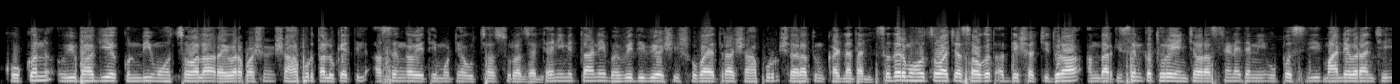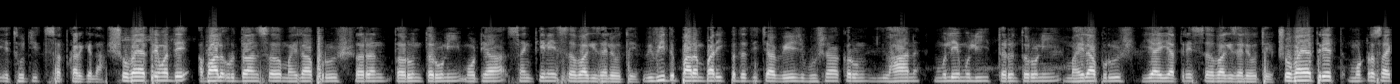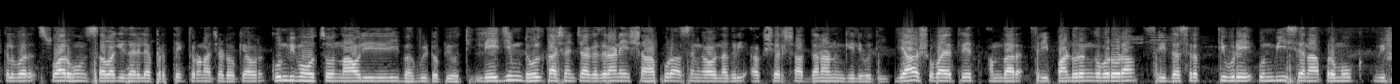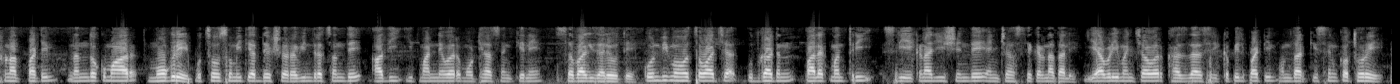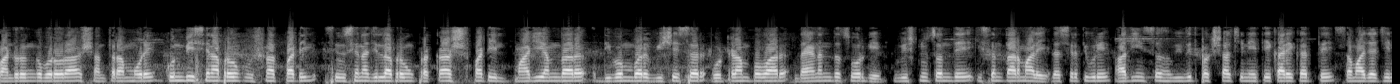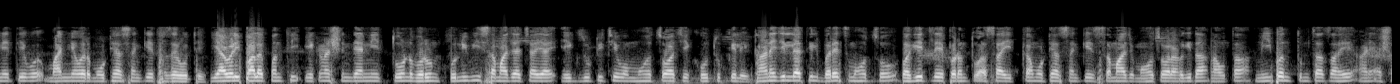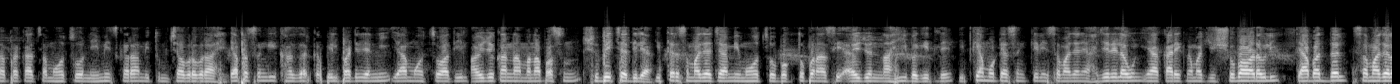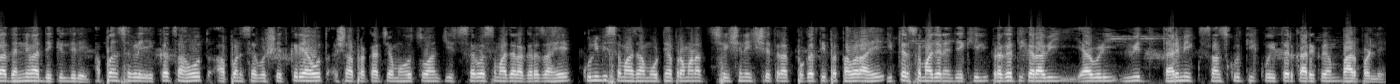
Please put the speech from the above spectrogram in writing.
कोकण विभागीय कुणबी महोत्सवाला रविवारपासून शहापूर तालुक्यातील आसनगाव येथे मोठ्या उत्साहात सुरुवात झाली. त्यानिमित्ताने भव्य दिव्य अशी शोभायात्रा शहापूर शहरातून काढण्यात आली. सदर महोत्सवाच्या स्वागत अध्यक्षा चिधुरा आमदार किसन कथुरे यांच्यावर असल्याने त्यांनी उपस्थित मान्यवरांचे यथोचित सत्कार केला. शोभायात्रेमध्ये अबाल वृद्धांसह महिला पुरुष तरुण तरुण तरुणी मोठ्या संख्येने सहभागी झाले होते. विविध पारंपरिक पद्धतीच्या वेशभूषा करून लहान मुले मुली तरुण तरुणी महिला पुरुष या यात्रेत सहभागी झाले होते. शोभायात्रेत मोटरसायकलवर स्वार होऊन सहभागी झालेल्या प्रत्येक तरुणाच्या डोक्यावर कुणबी महोत्सव नाव लिहिलेली भगवी टोपी होती. लेजिम ढोल ताशांच्या गजराने शहापूर आसनगाव नगरी अक्षरशः दणाणून गेली होती. या शोभायात्रेत आमदार श्री पांडुरंग बरोरा श्री दशरथ तिवरे कुणबी सेना प्रमुख विश्वनाथ पाटील नंदकुमार मोगरे उत्सव समिती अध्यक्ष रवींद्र चंदे आदी मान्यवर मोठ्या संख्येने सहभागी झाले होते. कुणबी महोत्सवाच्या उद्घाटन पालकमंत्री श्री एकनाथजी शिंदे यांच्या हस्ते करण्यात आले. यावेळी मंचावर खासदार श्री कपिल पाटील आमदार किसन कथोरे पांडुरंग बरोरा शांताराम मोरे कुणबी सेना प्रमुख विश्वनाथ पाटील शिवसेना जिल्हा प्रमुख प्रकाश पाटील माजी आमदार दिवंबर विशेसर गोटराम पवार दयानंद चोरगे विष्णू चंदे किसन तारमाळे दशरथ तिवरे आदींसह विविध पक्षाचे नेते कार्यकर्ते समाजाचे नेते व मान्यवर मोठ्या संख्येत हजर होते. यावेळी पालकमंत्री एकनाथ शिंदे यांनी तोंड भरून कुणीबी समाजाच्या या एकजुटीचे व महोत्सवाचे कौतुक केले. ठाणे जिल्ह्यातील बरेच महोत्सव बघितले परंतु असा इतका मोठ्या संख्येत समाज महोत्सवाला बघितला नव्हता. मी पण तुमचाच आहे आणि अशा प्रकारचा महोत्सव नेहमीच करा मी तुमच्या बरोबर आहे. या प्रसंगी खासदार कपिल पाटील यांनी या महोत्सवातील आयोजकांना मनापासून शुभेच्छा दिल्या. इतर समाजाचे आम्ही महोत्सव बघतो पण असे आयोजन नाही बघितले. इतक्या मोठ्या संख्येने समाजाने हजेरी लावून या कार्यक्रमाची शोभा वाढवली. त्याबद्दल समाजाला धन्यवाद देखील दिले. आपण सगळे एकच आहोत. आपण सर्व शेतकरी आहोत. अशा प्रकारच्या महोत्सवांची सर्व समाजाला गरज आहे. कुणीबी समाज हा मोठ्या प्रमाणात शैक्षणिक क्षेत्रात प्रगतीपथावर आहे. इतर समाजाने देखील प्रगती करावी. यावेळी विविध धार्मिक सांस्कृतिक व इतर कार्यक्रम पार पडले.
